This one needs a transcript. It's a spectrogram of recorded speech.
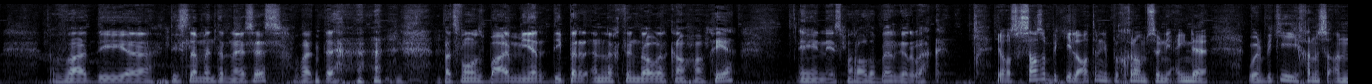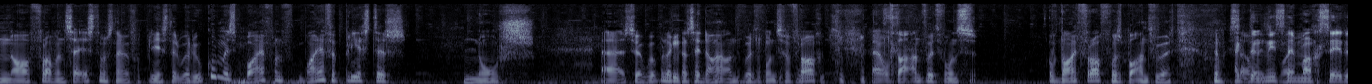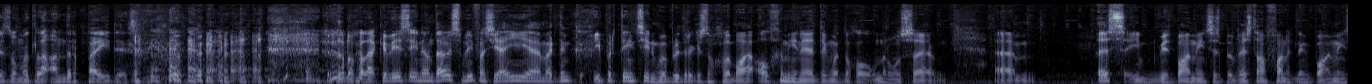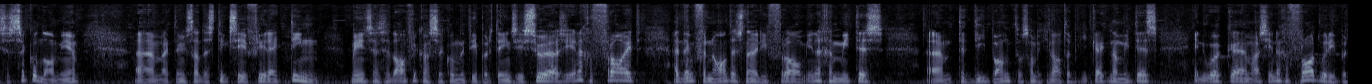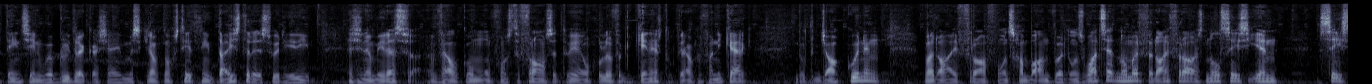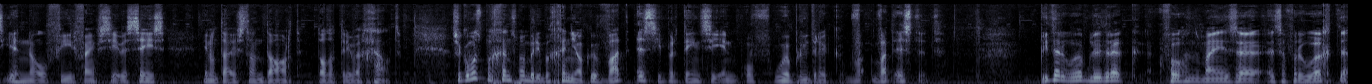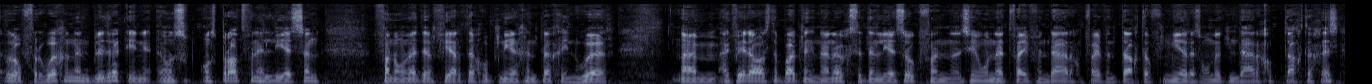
wat die uh, die slim internet is wat uh, wat vir ons baie meer dieper inligting daaroor kan gaan gee en Esmeralda Burger ook. Ja, ons gesels 'n bietjie later in die program so aan die einde oor bietjie gaan ons aan navra want sy is ons nou 'n verpleegster oor hoekom is baie van baie verpleegsters nors. Uh so hopelik kan sy daai antwoord vir ons vraag uh, of daai antwoord vir ons of daai vraag vir ons beantwoord. Ek dink nie sy mag sê dis omdat hulle ander paid is nie. Dit gaan nogal lekker wees en onthou asseblief as jy um, ek dink hipertensie en hoë bloeddruk is nogal 'n baie algemene ding wat nogal onder ons ehm um, is en weet baie mense is bewus daarvan. Ek dink baie mense sukkel daarmee. Ehm um, ek dink statistiek sê 4 uit 10 mense in Suid-Afrika sukkel met hipertensie. So as jy enige vrae het, ek dink vanaand is nou die vraag om enige mites ehm um, te debunk. Ons gaan 'n bietjie later 'n bietjie kyk na mites en ook ehm um, as jy enige vrae het oor hipertensie en hoë bloeddruk, as jy miskien nog steeds in die duister is oor hierdie, is jy nou meer as welkom om vir ons te vra. Ons het twee ongelooflike kenners, Dr. Jaco van die Kerk en Dr. Jacques Koning wat daai vrae vir ons gaan beantwoord. Ons WhatsApp nommer vir daai vrae is 061 6104576 en onthou standaard datatriewe geld. So kom ons begin sommer by die begin Jaco, wat is hipertensie en of hoë bloeddruk? Wat, wat is dit? Pieter hoë bloeddruk volgens my is 'n is 'n verhoogde of verhoging in bloeddruk en ons ons praat van 'n lesing van 140 op 90 en hoër. Um, ek weet daar was debat en nou nou gesit en lees ook van as jy 135 op 85 of meer as 130 op 80 is.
